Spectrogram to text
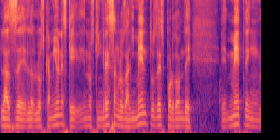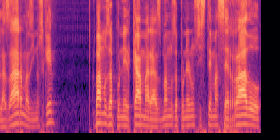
las, los camiones que, en los que ingresan los alimentos es por donde meten las armas y no sé qué. Vamos a poner cámaras, vamos a poner un sistema cerrado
